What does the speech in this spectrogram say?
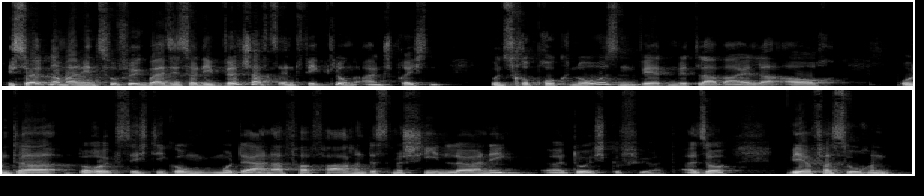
Ich sollte noch mal hinzufügen, weil Sie so die Wirtschaftsentwicklung ansprechen. Unsere Prognosen werden mittlerweile auch unter Berücksichtigung moderner Verfahren des Machine Learning äh, durchgeführt. Also wir versuchen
